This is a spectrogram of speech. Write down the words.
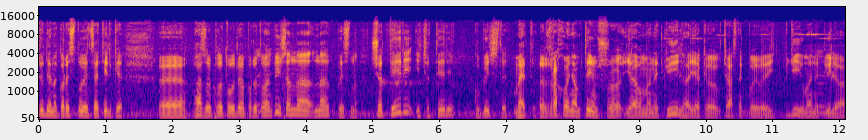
людина користується тільки газовою плитою для приготування піч, там на, написано 4,4 кубічних метрів. З рахуванням тим, що я у мене пільга, як учасник бойових дій, у мене пільга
